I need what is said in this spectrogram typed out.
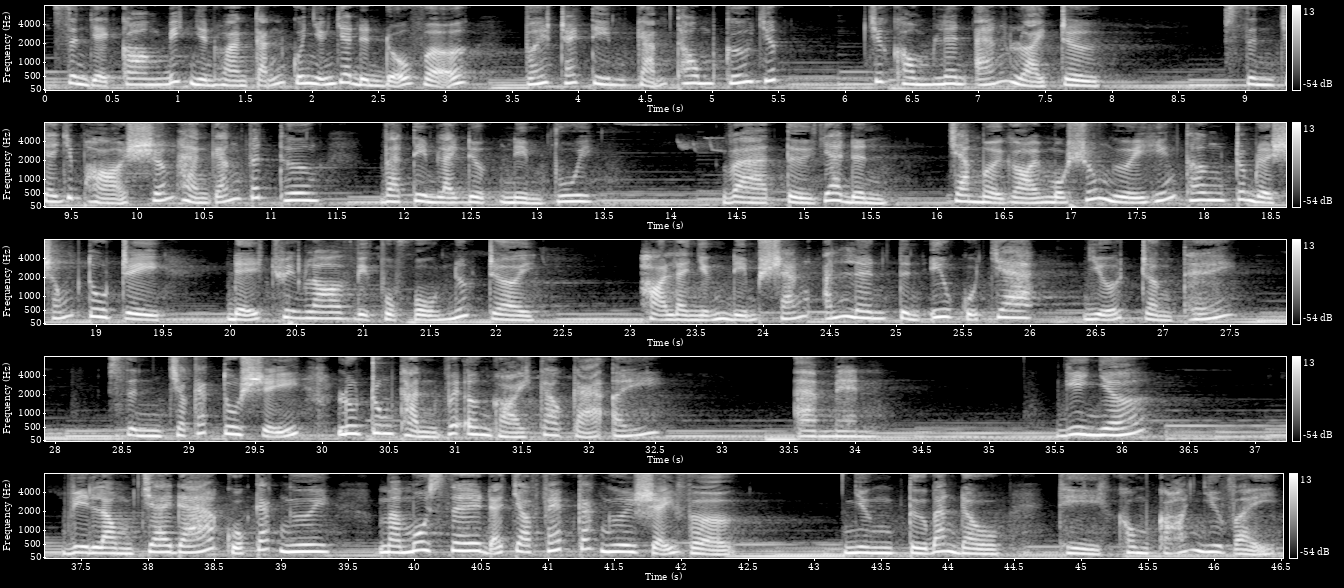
Xin dạy con biết nhìn hoàn cảnh của những gia đình đổ vỡ với trái tim cảm thông cứu giúp, chứ không lên án loại trừ. Xin cha giúp họ sớm hàn gắn vết thương và tìm lại được niềm vui. Và từ gia đình, cha mời gọi một số người hiến thân trong đời sống tu trì để chuyên lo việc phục vụ nước trời họ là những điểm sáng ánh lên tình yêu của cha giữa trần thế. Xin cho các tu sĩ luôn trung thành với ơn gọi cao cả ấy. Amen. Ghi nhớ, vì lòng chai đá của các ngươi mà mô xê đã cho phép các ngươi rẫy vợ. Nhưng từ ban đầu thì không có như vậy.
